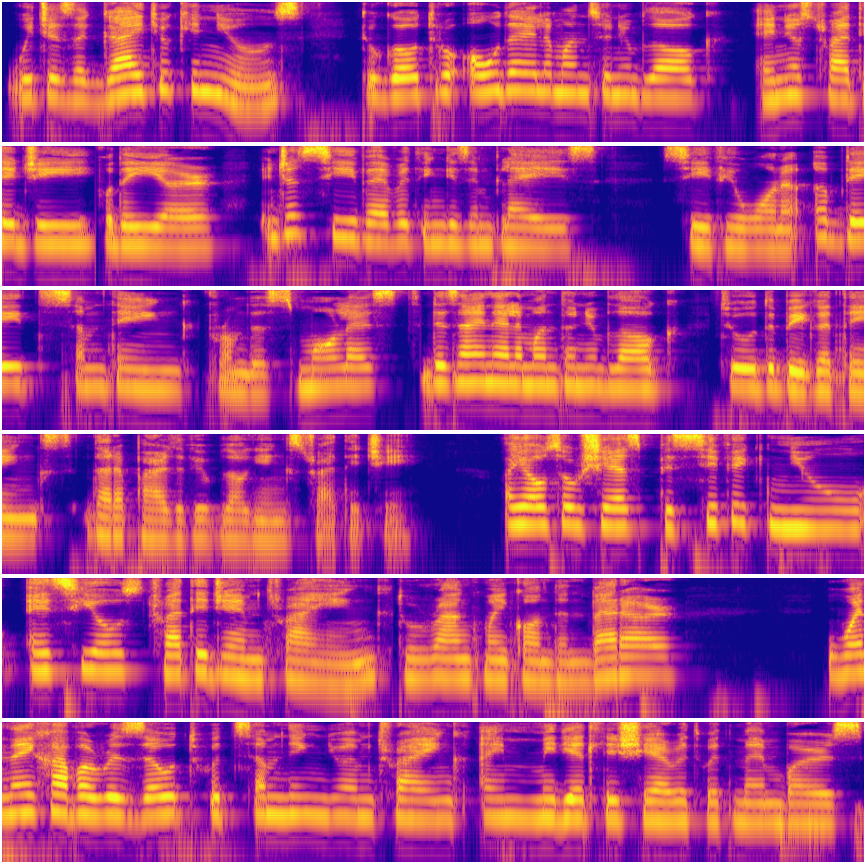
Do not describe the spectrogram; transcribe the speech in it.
which is a guide you can use to go through all the elements in your blog and your strategy for the year and just see if everything is in place, See if you want to update something from the smallest design element on your blog to the bigger things that are part of your blogging strategy. I also share specific new SEO strategy I'm trying to rank my content better. When I have a result with something new I'm trying, I immediately share it with members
